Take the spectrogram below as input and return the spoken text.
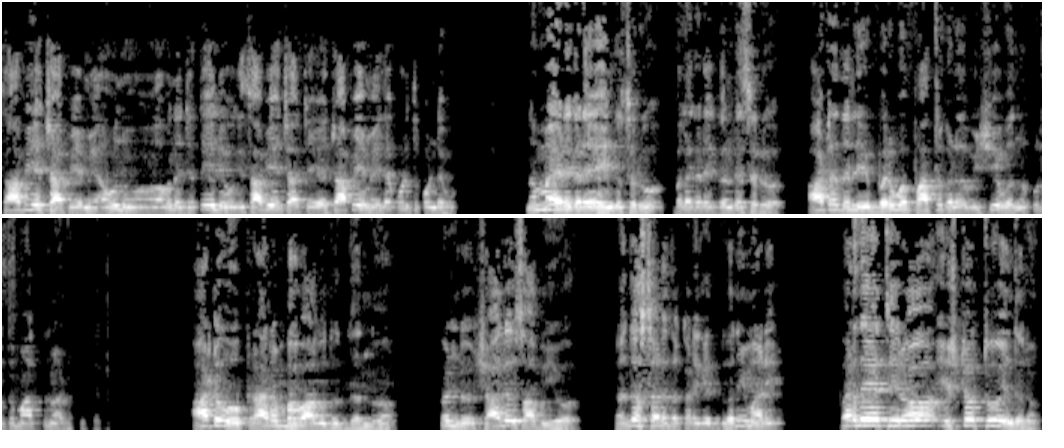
ಸಾಬಿಯ ಚಾಪೆಯ ಮೇಲೆ ಅವನು ಅವನ ಜೊತೆಯಲ್ಲಿ ಹೋಗಿ ಸಾಬಿಯ ಚಾಚೆಯ ಚಾಪೆಯ ಮೇಲೆ ಕುಳಿತುಕೊಂಡೆವು. ನಮ್ಮ ಎಡಗಡೆ ಹೆಂಗಸರು, ಬಲಗಡೆ ಗಂಡಸರು ಆಟದಲ್ಲಿ ಬರುವ ಪಾತ್ರಗಳ ವಿಷಯವನ್ನು ಕುರಿತು ಮಾತನಾಡುತ್ತಿದ್ದರು. ಆಟವು ಪ್ರಾರಂಭವಾಗುವುದನ್ನು ಕಂಡು ಶಾಲು ಸಾಬಿಯು ರಂಗಸ್ಥಳದ ಕಡೆಗೆ ಧ್ವನಿ ಮಾಡಿ ಪರದೆ ಎತ್ತಿರೋ ಎಷ್ಟೊತ್ತು ಎಂದನು.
